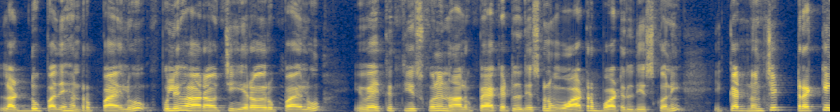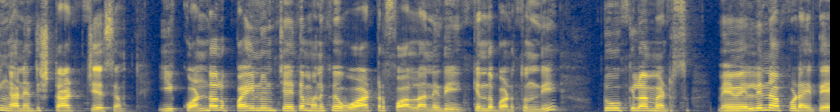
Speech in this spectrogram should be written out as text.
లడ్డు పదిహేను రూపాయలు పులిహార వచ్చి ఇరవై రూపాయలు ఇవైతే తీసుకొని నాలుగు ప్యాకెట్లు తీసుకొని వాటర్ బాటిల్ తీసుకొని ఇక్కడి నుంచి ట్రెక్కింగ్ అనేది స్టార్ట్ చేసాం ఈ కొండల పైనుంచి అయితే మనకి వాటర్ ఫాల్ అనేది కింద పడుతుంది. Two kilometres. మేము వెళ్ళినప్పుడు అయితే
